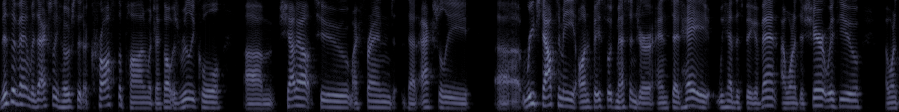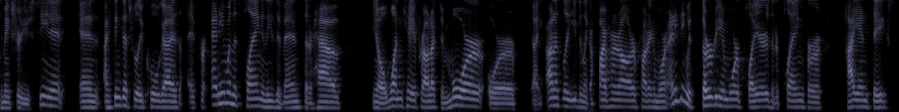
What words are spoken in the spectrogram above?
This event was actually hosted across the pond, which I thought was really cool. Um, shout out to my friend that actually uh, reached out to me on Facebook Messenger and said, Hey, we had this big event. I wanted to share it with you. I wanted to make sure you've seen it. And I think that's really cool, guys. For anyone that's playing in these events that have you know, a 1K product and more, or like honestly, even like a $500 product and more, anything with 30 or more players that are playing for high end stakes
